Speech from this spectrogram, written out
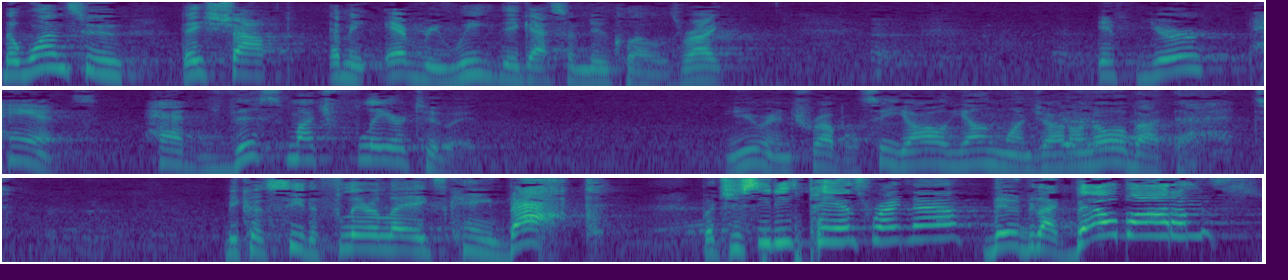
the ones who they shopped, I mean, every week they got some new clothes, right? If your pants had this much flair to it, you're in trouble. See, y'all young ones, y'all don't know about that. Because see, the flare legs came back. But you see these pants right now? They would be like bell bottoms.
